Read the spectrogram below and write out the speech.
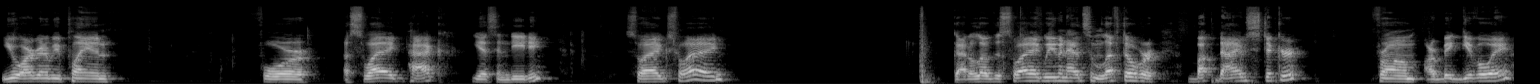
you are going to be playing for a swag pack. Yes, indeedy. Swag, swag. Gotta love the swag. We even had some leftover Buck Dive sticker from our big giveaway.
